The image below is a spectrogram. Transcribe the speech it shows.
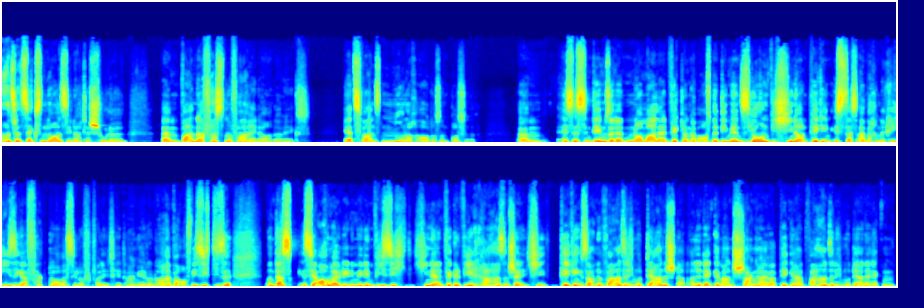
1996 nach der Schule, ähm, waren da fast nur Fahrräder unterwegs. Jetzt waren es nur noch Autos und Busse. Ähm, es ist in dem Sinne eine normale Entwicklung, aber auf einer Dimension wie China und Peking ist das einfach ein riesiger Faktor, was die Luftqualität angeht und auch einfach auch, wie sich diese, und das ist ja auch immer wieder in den Medien, wie sich China entwickelt, wie rasend schnell. Chi Peking ist auch eine wahnsinnig moderne Stadt. Alle denken immer an Shanghai, aber Peking hat wahnsinnig moderne Ecken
